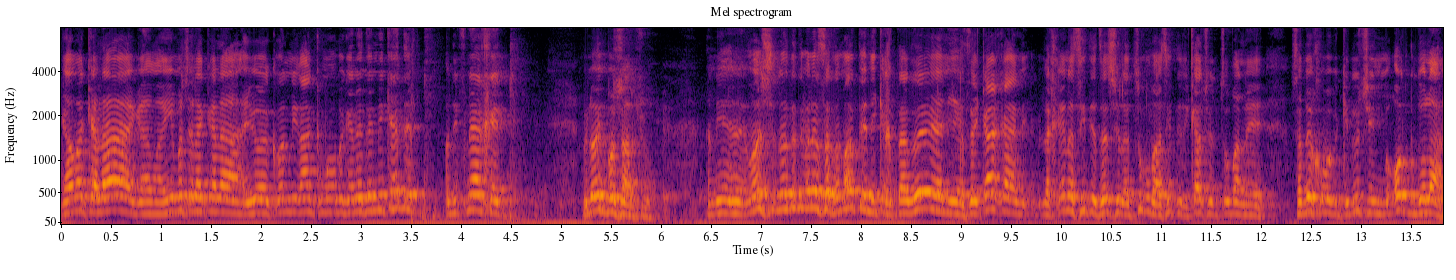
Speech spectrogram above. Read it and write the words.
גם הכלה, גם האימא של הכלה, היו הכל נראה כמו בגן עדן מקדם, עוד לפני החטא, ולא התבוששו. אני ממש לא ידעתי מה לעשות, אמרתי, אני אקח את הזה, אני אעשה ככה, אני... לכן עשיתי את זה של הצורבה, עשיתי ריקה של צורבה לשדה חובה בקידושין מאוד גדולה.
